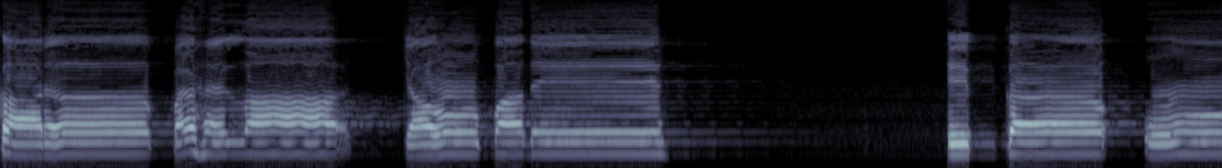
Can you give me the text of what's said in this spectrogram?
ਘਰ ਪਹਿਲਾ ਚੌਪਦੇ ਇਕ ਓੰਕਾਰ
